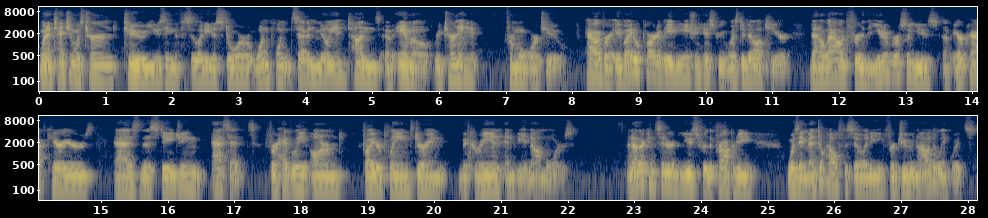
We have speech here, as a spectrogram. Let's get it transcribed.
when attention was turned to using the facility to store 1.7 million tons of ammo returning from World War II. However, a vital part of aviation history was developed here that allowed for the universal use of aircraft carriers as the staging assets for heavily armed fighter planes during the Korean and Vietnam Wars. Another considered use for the property was a mental health facility for juvenile delinquents.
